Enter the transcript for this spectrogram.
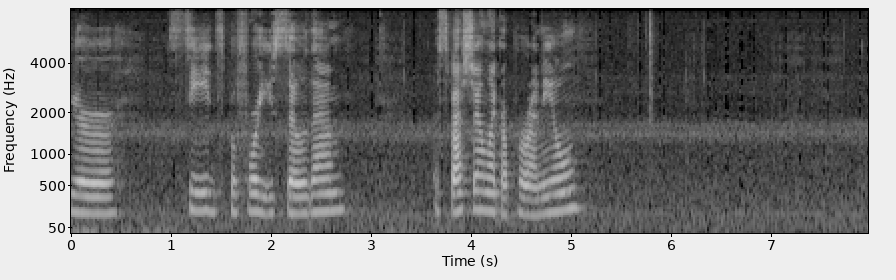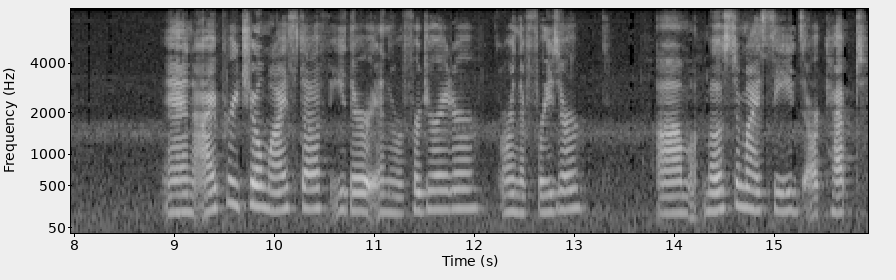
your seeds before you sow them, especially on like a perennial. And I pre-chill my stuff either in the refrigerator or in the freezer. Um, most of my seeds are kept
